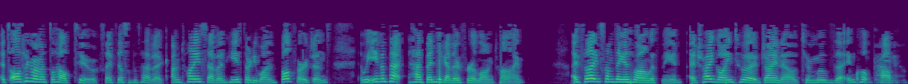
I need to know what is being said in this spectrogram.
it's altering my mental health too, because I feel so pathetic. I'm 27, he's 31, both virgins, and we even have been together for a long time. I feel like something is wrong with me. I tried going to a gyno to remove the in quote problem.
